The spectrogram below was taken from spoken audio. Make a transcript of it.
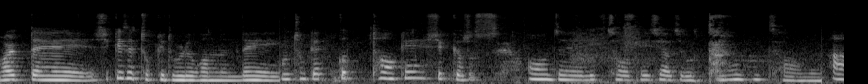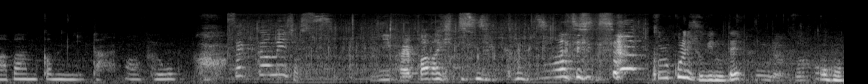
나갈 때 식기세척기 돌리고 갔는데 엄청 깨끗하게 씻겨졌어요. 어제 미처 게시하지 못한 참 아밤 겁니다. 아 배고파. 새까매졌어. 이 발바닥이 진짜 새까매졌어. 아 진짜? 꿀꿀이 죽인데? 국물이 없어? 어,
